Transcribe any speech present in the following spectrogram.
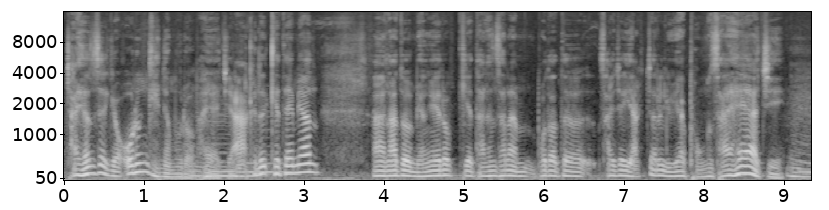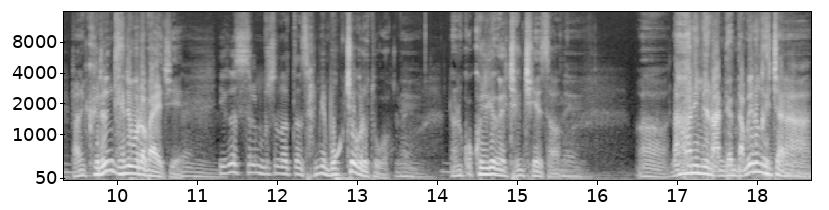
자연스럽게 오는 개념으로 봐야지. 아 그렇게 되면 아 나도 명예롭게 다른 사람보다 더 사회적 약자를 위해 봉사해야지. 라는 그런 개념으로 봐야지. 네. 이것을 무슨 어떤 삶의 목적으로 두고 네. 나는 꼭 권력을 쟁취해서 네. 어, 나 아니면 안 된다 뭐 이런 거 있잖아.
